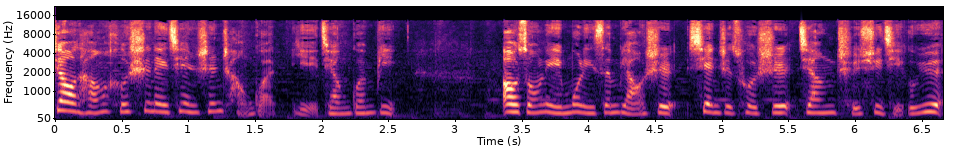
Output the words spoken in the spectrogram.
教堂和室内健身场馆也将关闭。澳总理莫里森表示，限制措施将持续几个月。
